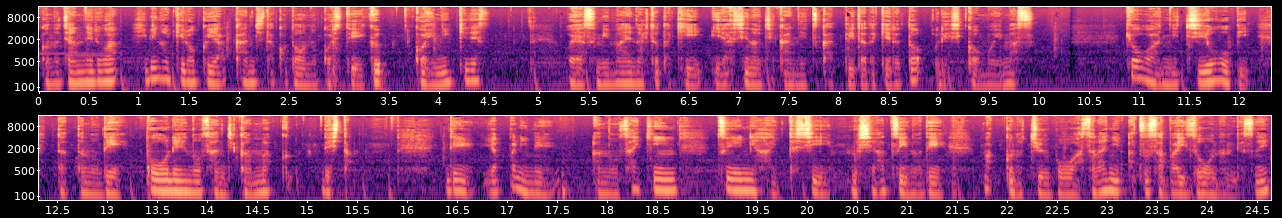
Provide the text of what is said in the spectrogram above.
このチャンネルは日々の記録や感じたことを残していく声日記です。お休み前のひととき、癒しの時間に使っていただけると嬉しく思います。今日は日曜日だったので、恒例の3時間マックでした。で、やっぱりね、あの、最近、梅雨に入ったし、蒸し暑いので、マックの厨房はさらに暑さ倍増なんですね。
